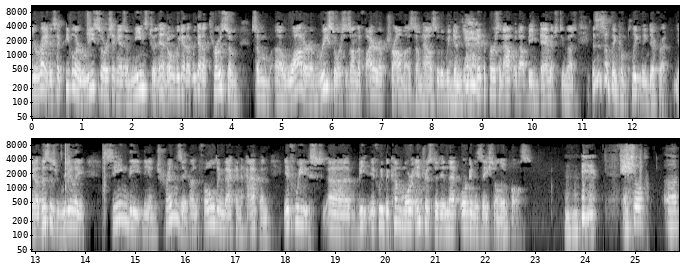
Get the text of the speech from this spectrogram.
you're right. It's like people are resourcing as a means to an end. Oh, we gotta we gotta throw some some uh, water of resources on the fire of trauma somehow, so that we can you know, get the person out without being damaged too much. This is something completely different. You know, this is really seeing the the intrinsic unfolding that can happen if we uh, be if we become more interested in that organizational impulse. Mm-hmm. And so. Uh,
